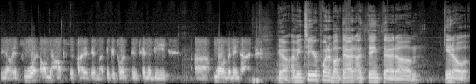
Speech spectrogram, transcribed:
you know it's what on the opposite side of him. I think it's what is going to be uh, more of an impact. Yeah, I mean, to your point about that, I think that um, you know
